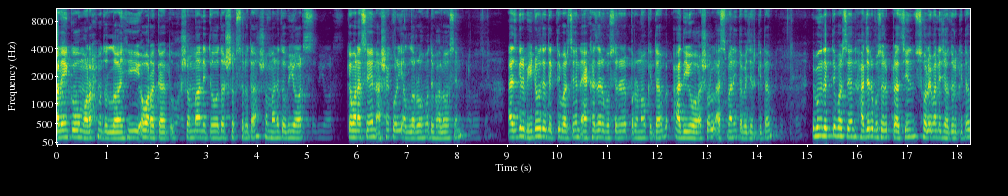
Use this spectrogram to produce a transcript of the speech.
আলাইকুম ওরহমতুল্লাহি ওবরাকাত সম্মানিত দর্শক শ্রোতা, সম্মানিত ভিউয়ার্স কেমন আছেন? আশা করি আল্লাহর রহমতে ভালো আছেন। আজকের ভিডিওতে দেখতে পাচ্ছেন এক হাজার বছরের পুরনো কিতাব, আদি ও আসল আসমানি তাবেজের কিতাব এবং দেখতে পাচ্ছেন হাজার বছরের প্রাচীন সলেমানি জাদুর কিতাব,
